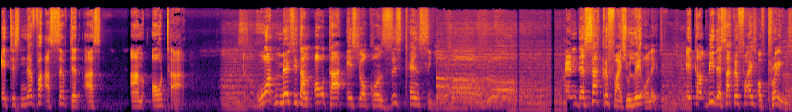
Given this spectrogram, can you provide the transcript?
it is never accepted as an altar. What makes it an altar is your consistency and the sacrifice you lay on it. It can be the sacrifice of praise,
